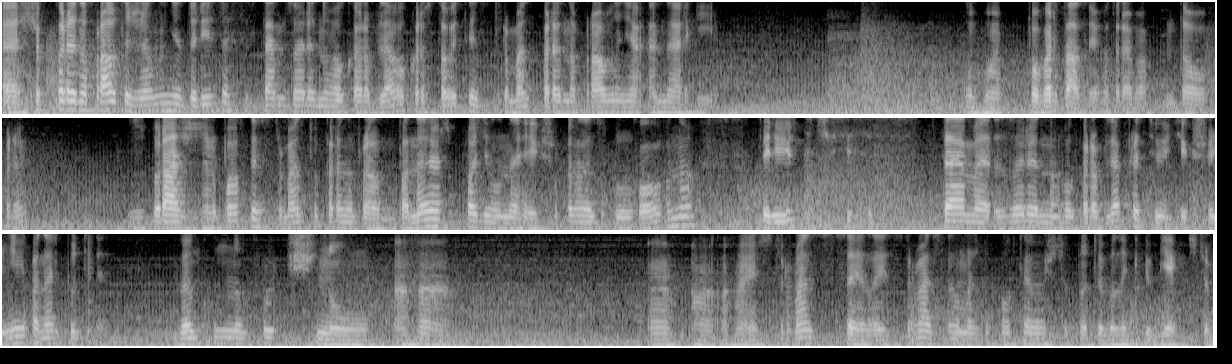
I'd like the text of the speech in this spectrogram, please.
Е, Щоб перенаправити живлення до різних систем зоряного корабля, використовуйте інструмент перенаправлення енергії. Ого, повертати його треба. Добре. Збереження роботи інструменту перенаправлення. Панель розподілу енергії. Якщо панель заблоковано, перевірте, чи всі системи зоряного корабля працюють. Якщо ні, панель буде вимкнено вручну. Ага. Ага, ага, інструмент сили. Інструмент сили можна допомогти виштовхнути великий об'єкт, щоб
